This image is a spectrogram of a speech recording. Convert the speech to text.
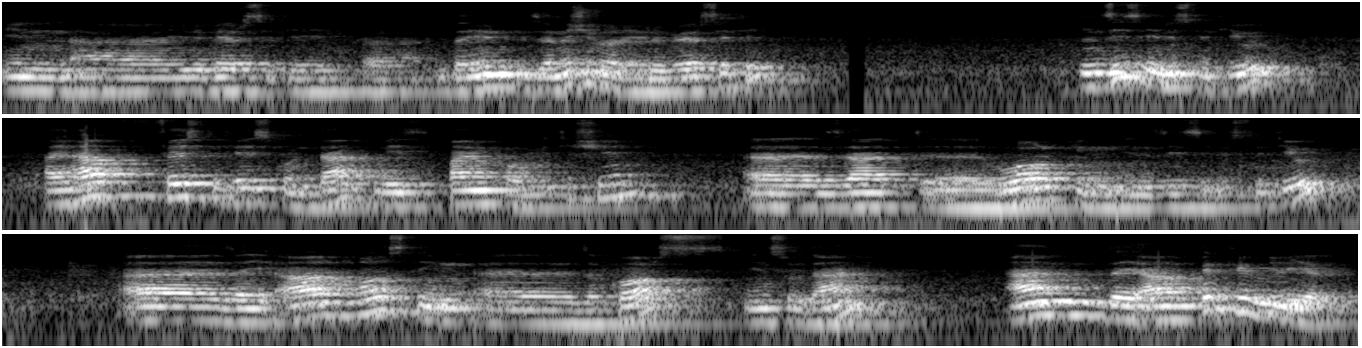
in uh, university, uh, the, the National University. In this institute, I have face-to-face contact with bioinformaticians uh, that uh, working in this institute. Uh, they are hosting uh, the course in Sudan and they are very familiar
